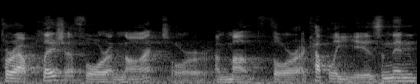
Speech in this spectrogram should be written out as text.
for our pleasure for a night or a month or a couple of years, and then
